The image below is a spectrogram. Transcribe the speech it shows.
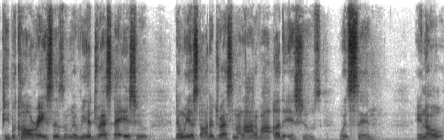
people call racism, if we address that issue, then we'll start addressing a lot of our other issues with sin. You know,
